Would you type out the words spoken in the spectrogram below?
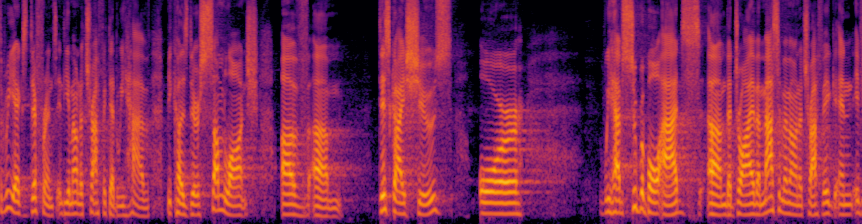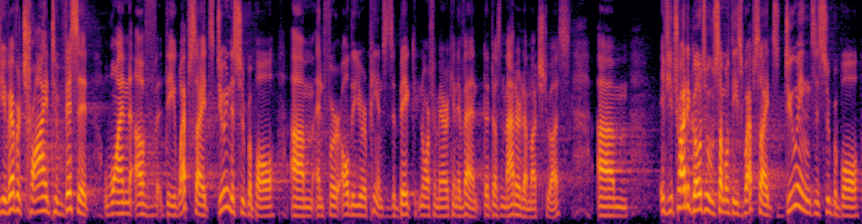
3x difference in the amount of traffic that we have because there's some launch of um, this guy's shoes or we have Super Bowl ads um, that drive a massive amount of traffic. And if you've ever tried to visit one of the websites during the Super Bowl, um, and for all the Europeans, it's a big North American event that doesn't matter that much to us. Um, if you try to go to some of these websites during the Super Bowl,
